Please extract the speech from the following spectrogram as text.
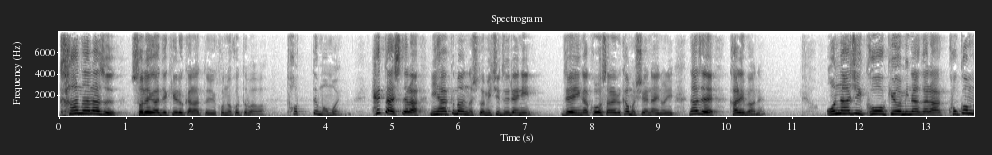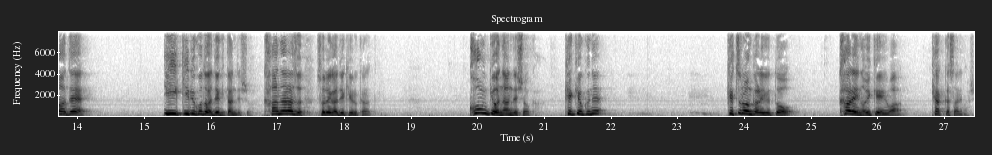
必ずそれができるからというこの言葉はとっても重い。下手したら200万の人道連れに全員が殺されるかもしれないのになぜカレブはね同じ光景を見ながらここまで言い切ることができたんでしょう必ずそれができるから根拠は何でしょうか？結局ね結論から言うと彼の意見は却下されまし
